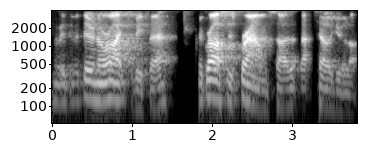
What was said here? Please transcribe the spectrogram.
we're doing all right, to be fair. The grass is brown, so that, that tells you a lot.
